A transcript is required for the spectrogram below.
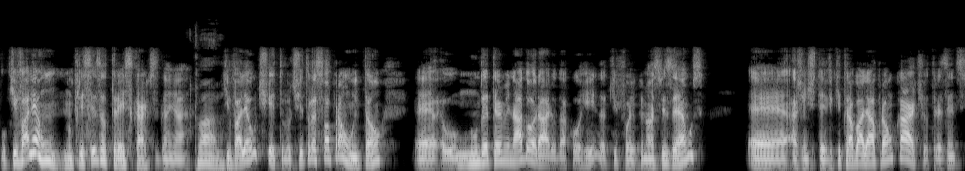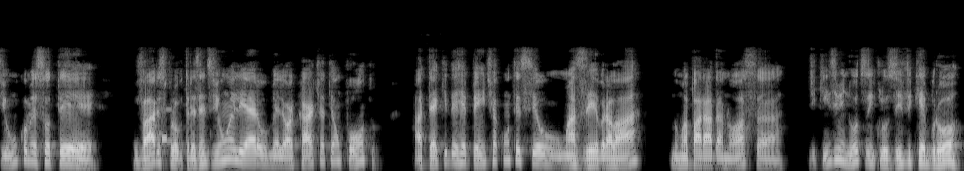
o que vale é um, não precisa três cartas ganhar. Claro. O que vale é o título, o título é só para um. Então, é, num determinado horário da corrida, que foi o que nós fizemos, é, a gente teve que trabalhar para um kart. O 301 começou a ter vários o 301 ele era o melhor kart até um ponto, até que de repente aconteceu uma zebra lá, numa parada nossa de 15 minutos, inclusive quebrou.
